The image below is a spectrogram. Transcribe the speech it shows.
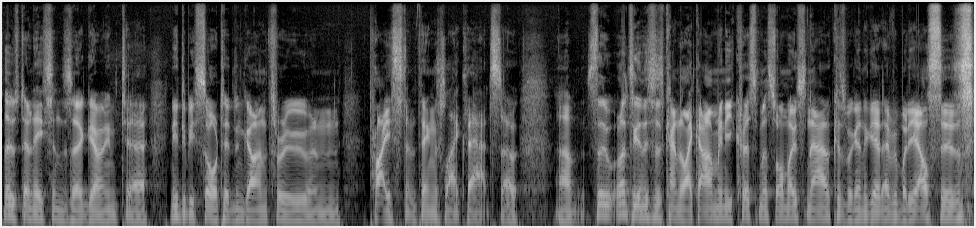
those donations are going to need to be sorted and gone through and priced and things like that. So, um, so once again, this is kind of like our mini Christmas almost now because we're going to get everybody else's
